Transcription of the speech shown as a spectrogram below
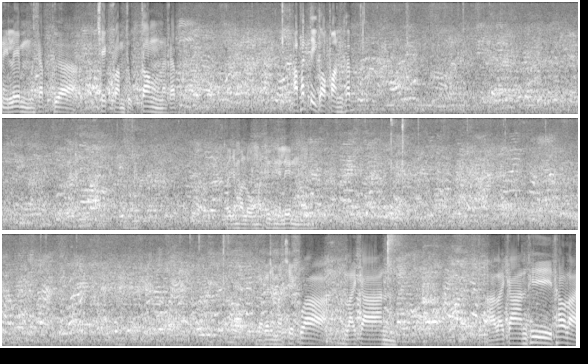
ในเล่มนะครับ เพื่อเช็คความถูกต้องนะครับเอาพลาสติกออกก่อนครับก็จะมาลงบันทึกในเล่มนะแล้วก็จะมาเช็คว่ารายการอ่ารายการ ที่เท่าไหร่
